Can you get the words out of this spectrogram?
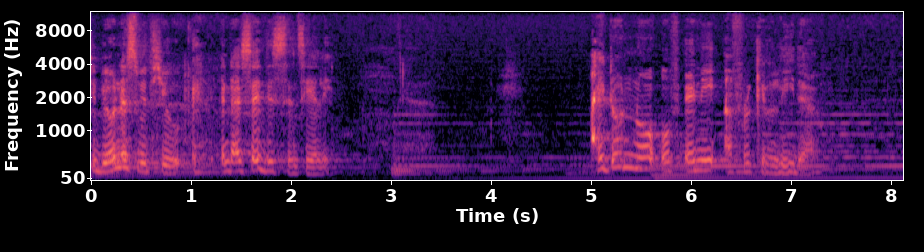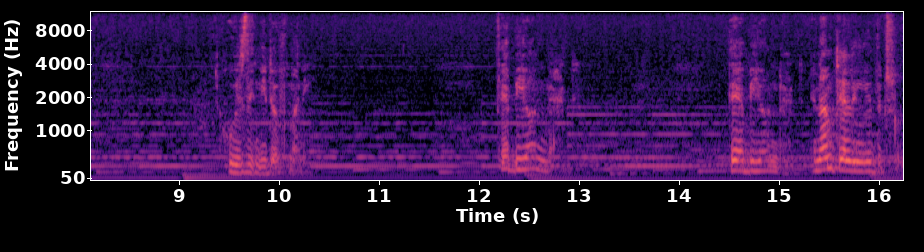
to be honest with you, and I say this sincerely, I don't know of any African leader who is in need of money. They're beyond that. They're beyond that. And I'm telling you the truth.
